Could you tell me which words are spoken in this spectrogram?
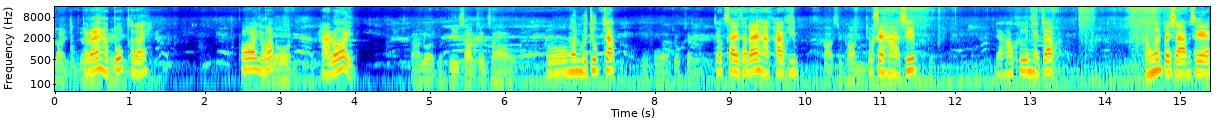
ได้ก็ได้หาปุ๊กเท่าไรพออยู่บ่หาร้อยห้าร้อยพอดี3เซนซาวโอ้เงินบ่จุบจับโอ้โหจกใส่จกใส่เท่าไรหาคากิบ50,000จกใส่หาสิบเดี๋ยวเอาคืนให้เจ้าเอาเงินไปสามแสน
